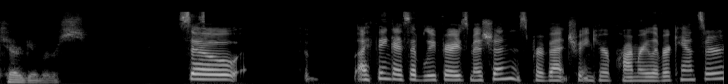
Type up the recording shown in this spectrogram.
caregivers? So i think i said blue faery's mission is prevent treat and cure primary liver cancer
